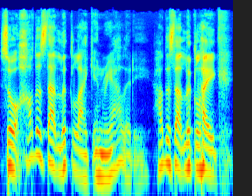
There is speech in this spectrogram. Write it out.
So, how does that look like in reality? How does that look like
